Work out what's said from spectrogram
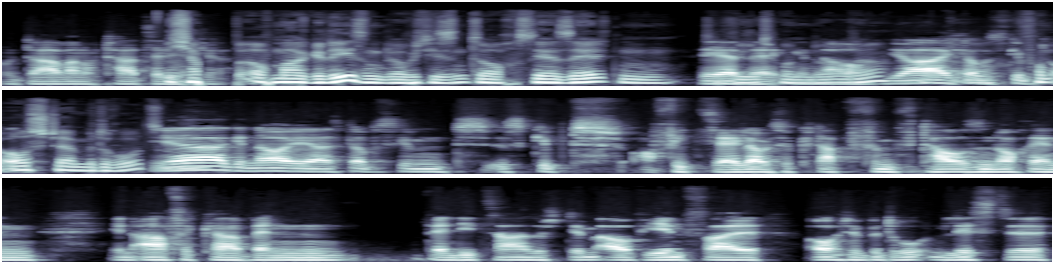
Und da war noch tatsächlich Ich habe auch mal gelesen, glaube ich, die sind doch sehr selten. Sehr selten, genau. Oder? Ja, Und ich glaube, es gibt Vom auch- Aussterben bedroht. Ja, genau, ja. Ich glaube, es gibt, es gibt offiziell, glaube ich, so knapp 5000 noch in, in Afrika, wenn, wenn die Zahlen so stimmen. Aber auf jeden Fall auch der bedrohten Liste.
